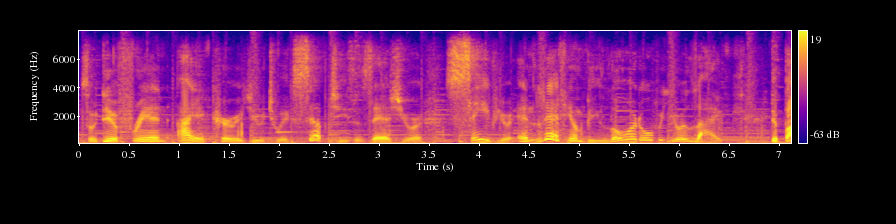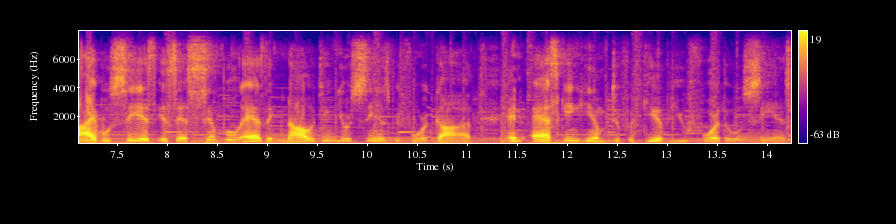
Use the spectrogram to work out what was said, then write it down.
So, dear friend, I encourage you to accept Jesus as your Savior and let Him be Lord over your life. The Bible says it's as simple as acknowledging your sins before God and asking Him to forgive you for those sins.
